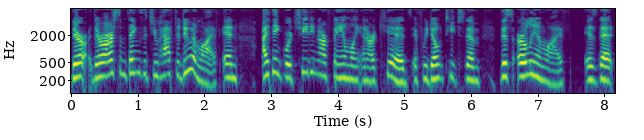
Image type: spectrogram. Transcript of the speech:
There, there are some things that you have to do in life. And I think we're cheating our family and our kids if we don't teach them this early in life is that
